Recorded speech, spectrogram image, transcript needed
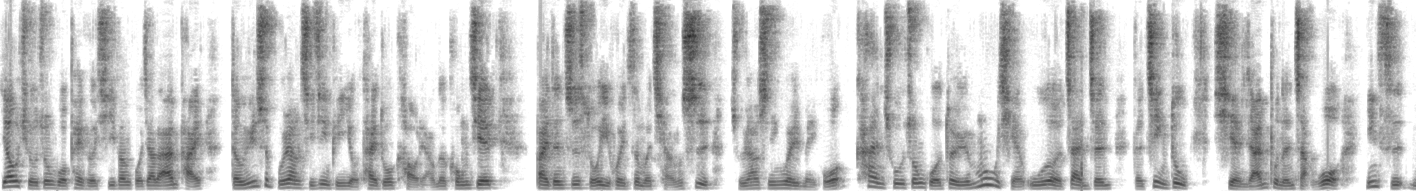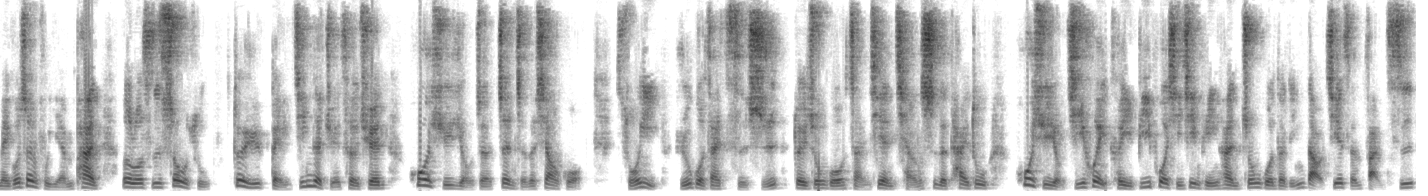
要求中国配合西方国家的安排，等于是不让习近平有太多考量的空间。拜登之所以会这么强势，主要是因为美国看出中国对于目前乌俄战争的进度显然不能掌握，因此美国政府研判俄罗斯受阻。对于北京的决策圈，或许有着震慑的效果。所以，如果在此时对中国展现强势的态度，或许有机会可以逼迫习近平和中国的领导阶层反思，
